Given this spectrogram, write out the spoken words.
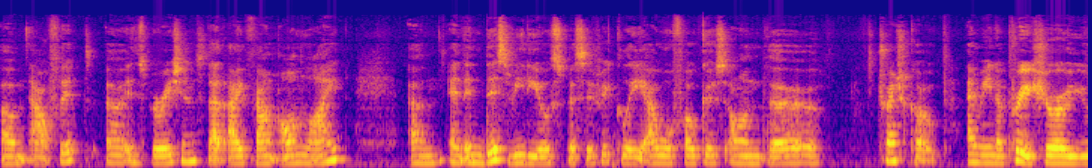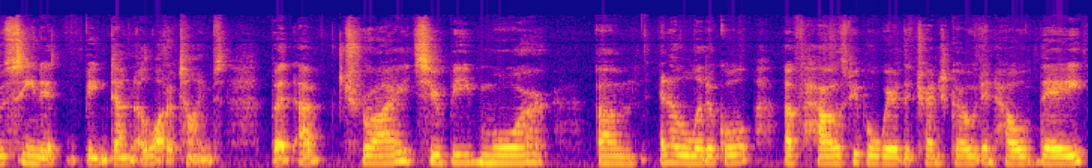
um, outfit uh, inspirations that I found online. Um, and in this video specifically I will focus on the trench coat. I mean I'm pretty sure you've seen it being done a lot of times but I've tried to be more um, analytical of how people wear the trench coat and how they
